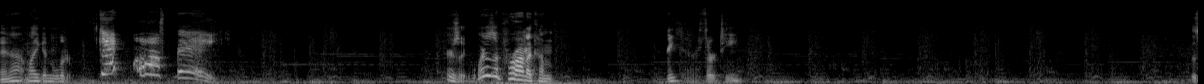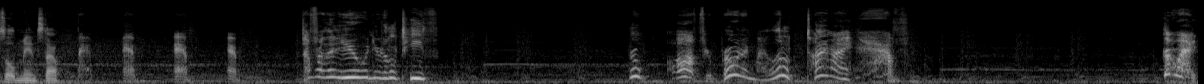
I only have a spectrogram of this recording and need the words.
And not like in a little. Get off me! Seriously, where does a piranha come? Or thirteen? This old man style. Bam, bam, bam. Tougher than you and your little teeth. Screw off! You're ruining my little time I have. Go away.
